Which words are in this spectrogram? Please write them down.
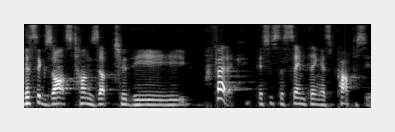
This exalts tongues up to the prophetic. It's just the same thing as prophecy.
